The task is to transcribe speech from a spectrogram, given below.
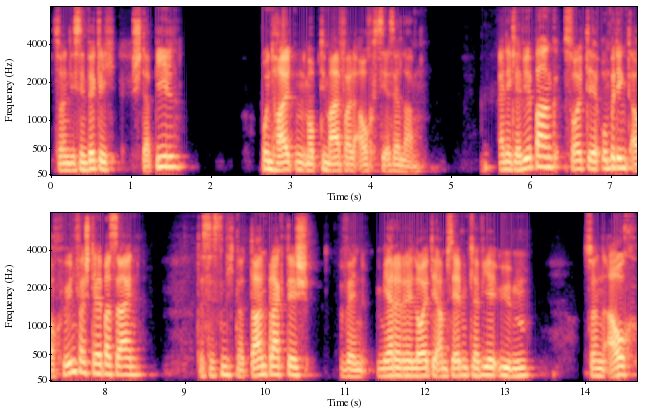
sondern die sind wirklich stabil und halten im Optimalfall auch sehr, sehr lang. Eine Klavierbank sollte unbedingt auch höhenverstellbar sein. Das ist nicht nur dann praktisch, wenn mehrere Leute am selben Klavier üben, sondern auch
